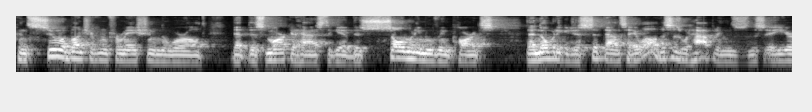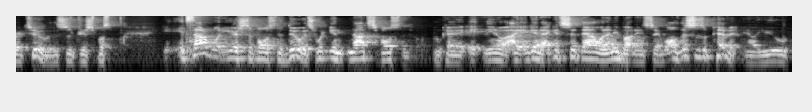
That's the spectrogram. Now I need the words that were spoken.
consume a bunch of information in the world that this market has to give. There's so many moving parts that nobody can just sit down and say, well, this is what happening. This is a year or two. This is what you're supposed to it's not what you're supposed to do. It's what you're not supposed to do. Okay. It, you know, I, again, I can sit down with anybody and say, well, this is a pivot. You know, you,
